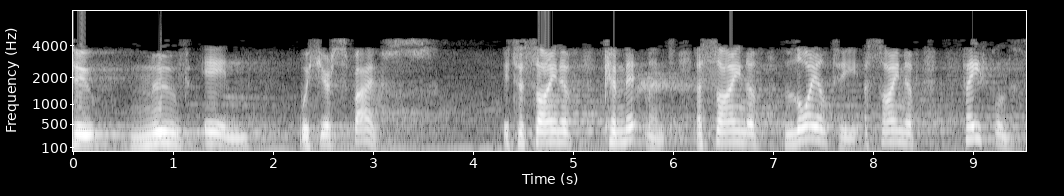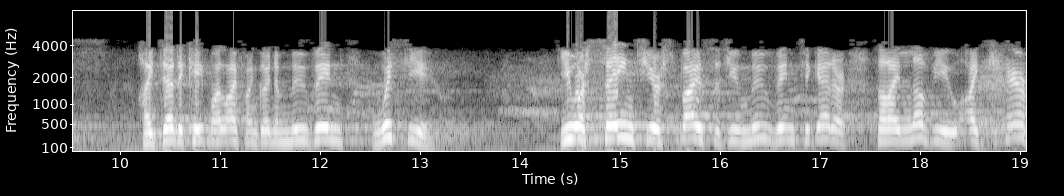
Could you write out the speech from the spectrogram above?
to move in with your spouse. It's a sign of commitment, a sign of loyalty, a sign of faithfulness. I dedicate my life, I'm going to move in with you. You are saying to your spouse as you move in together that I love you, I care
